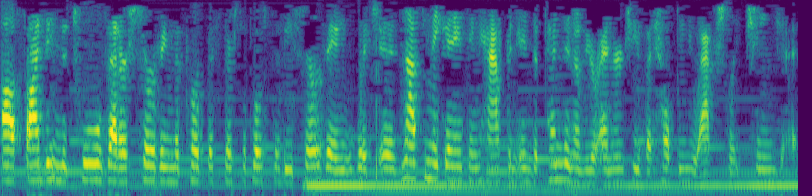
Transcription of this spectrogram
uh, finding the tools that are serving the purpose they're supposed to be serving, which is not to make anything happen independent of your energy, but helping you actually change it.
